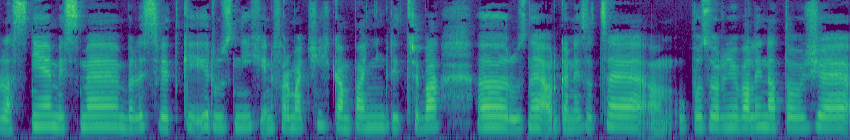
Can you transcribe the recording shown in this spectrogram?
vlastně my jsme byli svědky i různých informačních kampaní, kdy třeba různé organizace upozorňovaly na to, že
